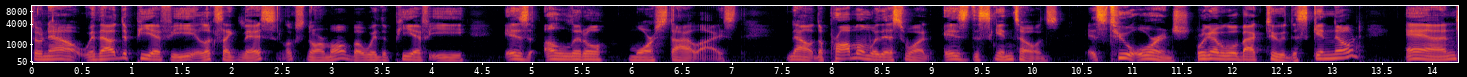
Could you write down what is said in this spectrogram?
So now without the PFE, it looks like this. It looks normal, but with the PFE is a little more stylized. Now, the problem with this one is the skin tones. It's too orange. We're to go back to the skin node And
